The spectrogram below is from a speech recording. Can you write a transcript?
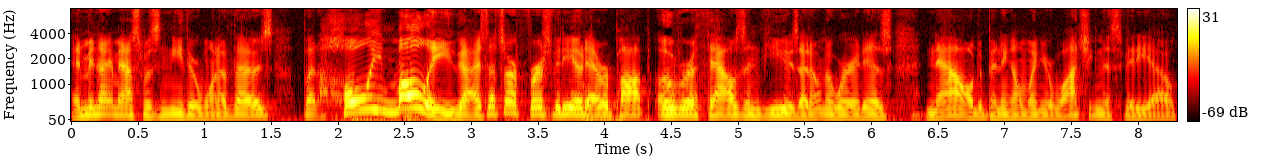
And Midnight Mass was neither one of those. But holy moly, you guys, that's our first video to ever pop over a thousand views. I don't know where it is now, depending on when you're watching this video.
